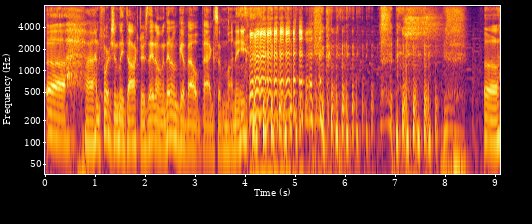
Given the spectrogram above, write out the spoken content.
uh, unfortunately, doctors they don't they don't give out bags of money. uh.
